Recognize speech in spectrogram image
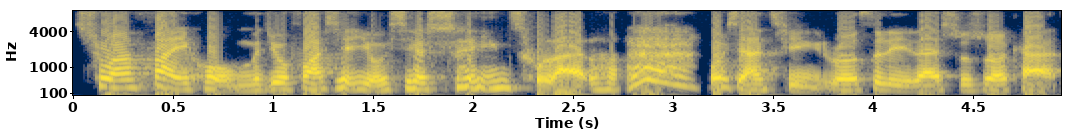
吃完饭以后，我们就发现有些声音出来了。我想请罗斯里来说说看，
